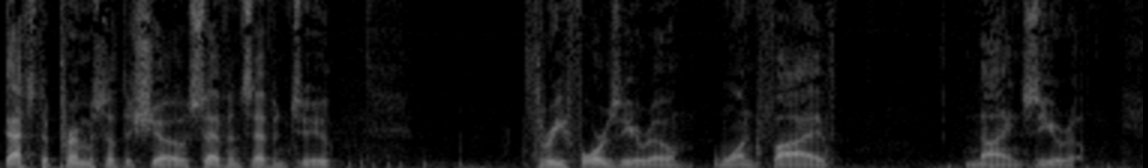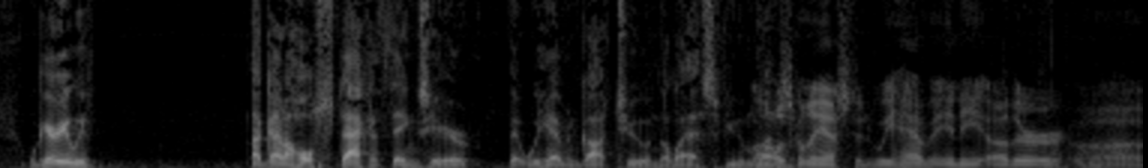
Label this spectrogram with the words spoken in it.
that's the premise of the show 772 340 1590. Well, Gary, we've I got a whole stack of things here that we haven't got to in the last few months. Well, I was going to ask, did we have any other uh,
